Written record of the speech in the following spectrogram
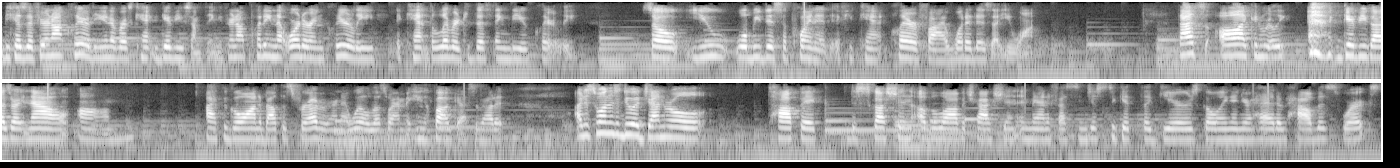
Because if you're not clear, the universe can't give you something. If you're not putting the order in clearly, it can't deliver to the thing to you clearly. So you will be disappointed if you can't clarify what it is that you want. That's all I can really give you guys right now. Um, I could go on about this forever, and I will. That's why I'm making a podcast about it. I just wanted to do a general topic discussion of the law of attraction and manifesting just to get the gears going in your head of how this works.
